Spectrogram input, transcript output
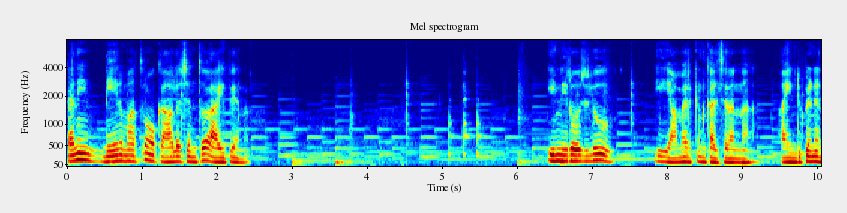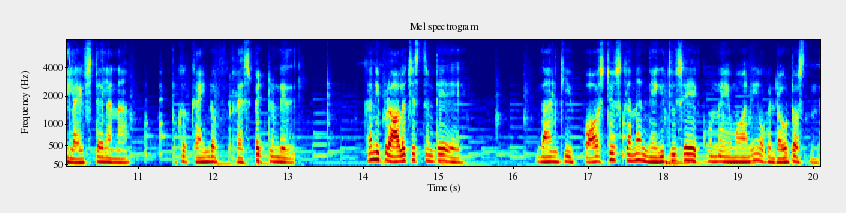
కానీ నేను మాత్రం ఒక ఆలోచనతో ఆగిపోయాను. ఇన్ని రోజులు ఈ అమెరికన్ కల్చర్ అన్న ఆ ఇండిపెండెంట్ లైఫ్ స్టైల్ అన్న ఒక కైండ్ ఆఫ్ రెస్పెక్ట్ ఉండేది. కానీ ఇప్పుడు ఆలోచిస్తుంటే దానికి పాజిటివ్స్ కన్నా నెగిటివ్సే ఎక్కువ ఉన్నాయేమో అని ఒక డౌట్ వస్తుంది.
